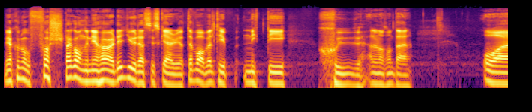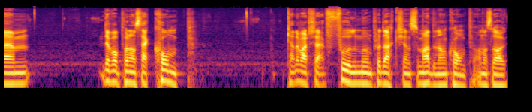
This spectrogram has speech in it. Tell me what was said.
Men jag kommer ihåg första gången jag hörde Judas Iscariot, det var väl typ 97 eller något sånt där. Och um, det var på någon sån här komp. Kan det varit så här Full Moon Production som hade någon komp av något slag.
